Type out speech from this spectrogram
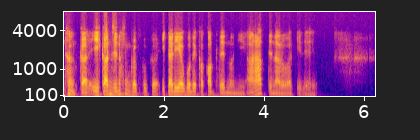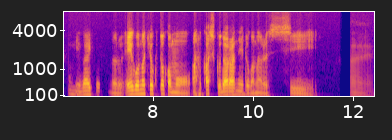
なんか、いい感じの音楽がイタリア語でかかってんのに、あらってなるわけで、意外となる。英語の曲とかも、あれ、歌詞くだらねえとかなるし、はい。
